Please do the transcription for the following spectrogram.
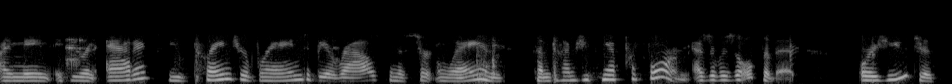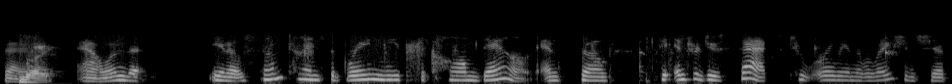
I mean, if you're an addict, you've trained your brain to be aroused in a certain way, and sometimes you can't perform as a result of it. Or as you just said, right. Allan, that you know sometimes the brain needs to calm down, and so to introduce sex too early in the relationship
